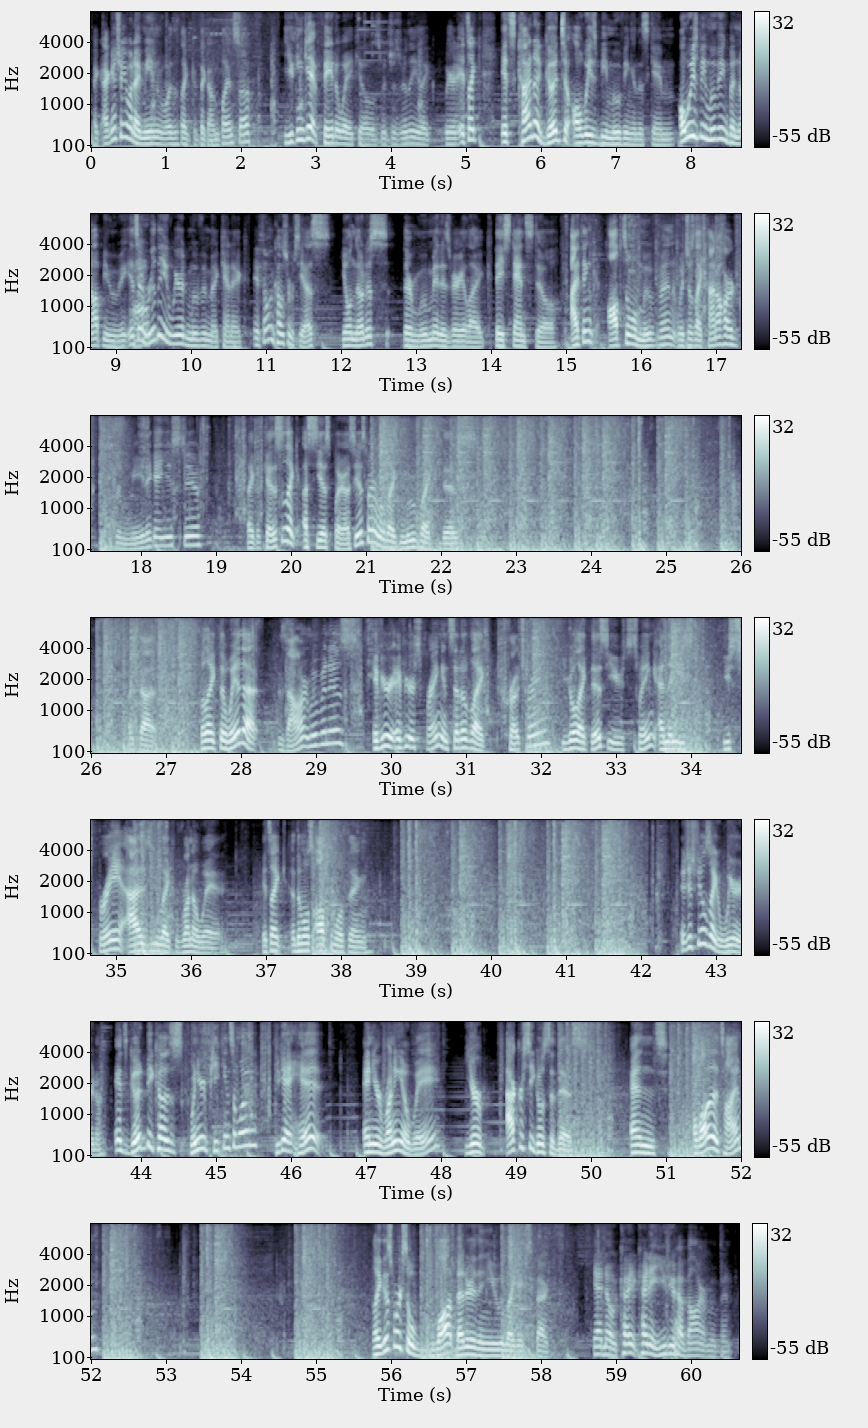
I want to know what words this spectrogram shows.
Like I can show you what I mean with like the gunplay and stuff. You can get fadeaway kills, which is really like weird. It's like it's kind of good to always be moving in this game. Always be moving, but not be moving. It's a really weird movement mechanic. If someone comes from CS, you'll notice their movement is very like they stand still. I think optimal movement, which is like kind of hard for me to get used to. Like okay, this is like a CS player. A CS player will like move like this, like that. But like the way that Valorant movement is, if you're if you're spraying instead of like crouch spraying, you go like this, you swing, and then you you spray as you like run away. It's like the most optimal thing. It just feels like weird. It's good because when you're peeking someone, you get hit and you're running away, your accuracy goes to this. And a lot of the time, like this works a lot better than you would like expect. Yeah, no, Kaide, you do have Valorant movement.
